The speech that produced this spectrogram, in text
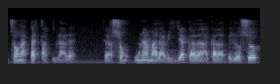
son espectaculares. O sea, son una maravilla cada, cada peloso.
